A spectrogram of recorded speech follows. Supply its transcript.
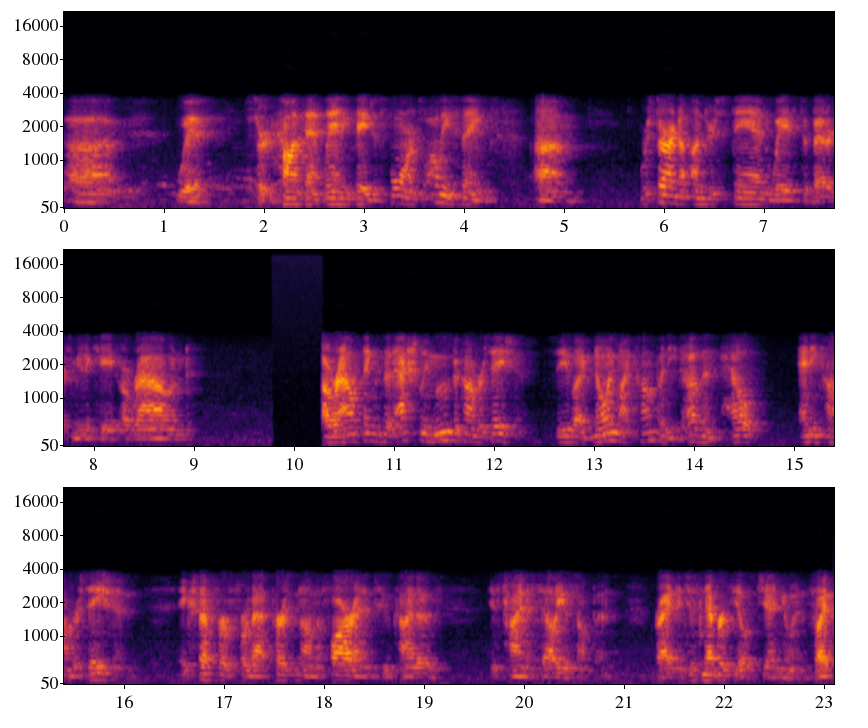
uh, with certain content, landing pages, forums, all these things. Um, we're starting to understand ways to better communicate around around things that actually move the conversation. See, like knowing my company doesn't help any conversation except for for that person on the far end who kind of is trying to sell you something, right? It just never feels genuine. So I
